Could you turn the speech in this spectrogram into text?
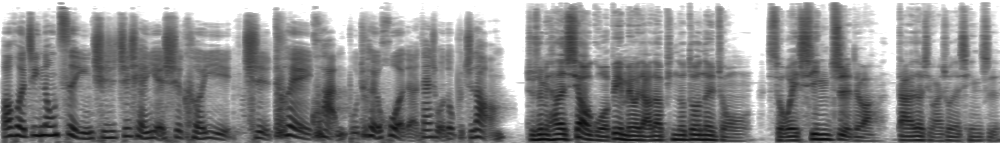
包括京东自营，其实之前也是可以只退款不退货的，但是我都不知道，就说明它的效果并没有达到拼多多那种所谓心智，对吧？大家都喜欢说的心智。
